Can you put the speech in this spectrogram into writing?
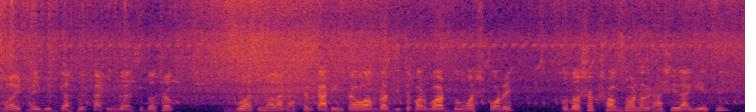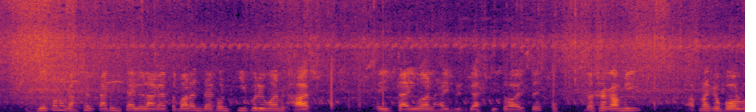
হোয়াইট হাইব্রিড ঘাসের কাটিং রয়েছে। দর্শক, গুয়াতিমালা ঘাসের কাটিংটাও আমরা দিতে পারব আর দু মাস পরে। তো দর্শক, সব ধরনের ঘাসই লাগিয়েছি। যে কোনো ঘাসের কাটিং চাইলে লাগাতে পারেন। দেখুন কি পরিমাণ ঘাস এই তাইওয়ান হাইব্রিড গাছটিতে হয়েছে। দর্শক, আমি আপনাকে বলব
